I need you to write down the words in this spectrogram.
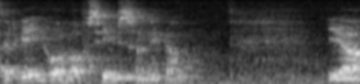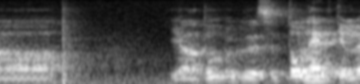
Sergei Holov-Simsoniga. ja, ja tol hetkel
